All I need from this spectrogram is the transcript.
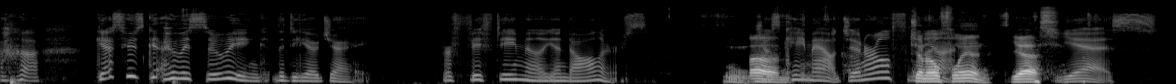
guess who's g- who is suing the DOJ for fifty million dollars? Ooh. Just Um, came out, General Flynn. General Flynn. Yes. Yes,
